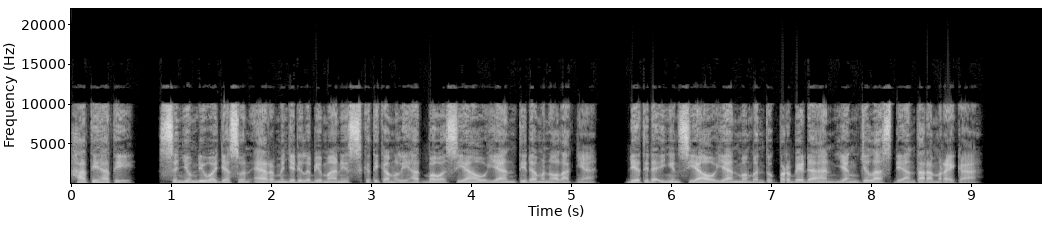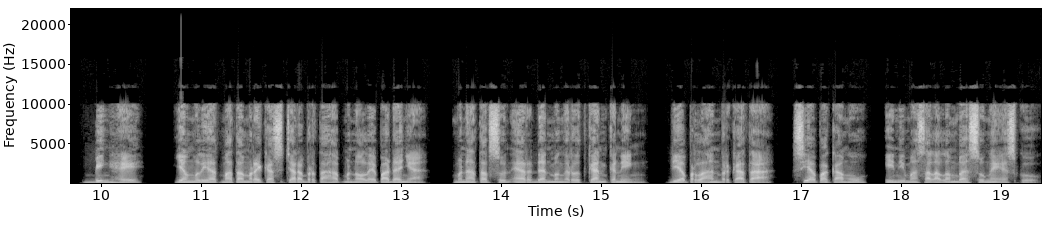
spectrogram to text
Hati-hati, senyum di wajah Sun Er menjadi lebih manis ketika melihat bahwa Xiao Yan tidak menolaknya. Dia tidak ingin Xiao Yan membentuk perbedaan yang jelas di antara mereka. Bing He, yang melihat mata mereka secara bertahap menoleh padanya, menatap Sun Er dan mengerutkan kening. Dia perlahan berkata, siapa kamu? Ini masalah lembah sungai esku.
